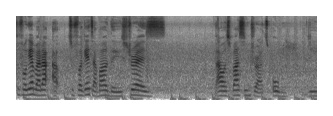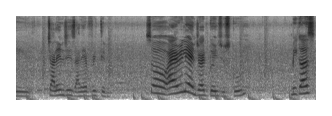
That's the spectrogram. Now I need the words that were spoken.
to forget about that, uh, to forget about the stress i was passing through at home the challenges and everything. So i really enjoyed going to school because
